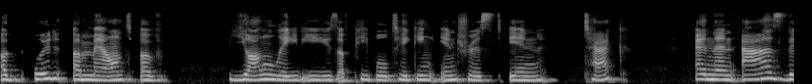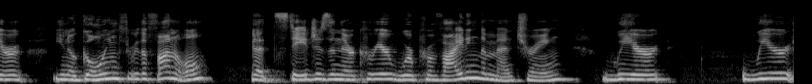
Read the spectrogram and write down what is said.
a good amount of young ladies of people taking interest in tech. And then as they're you know going through the funnel at stages in their career we're providing the mentoring. We're we're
